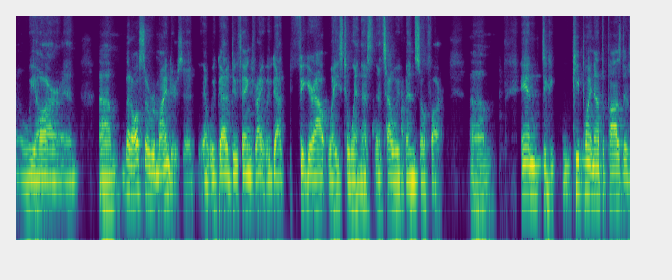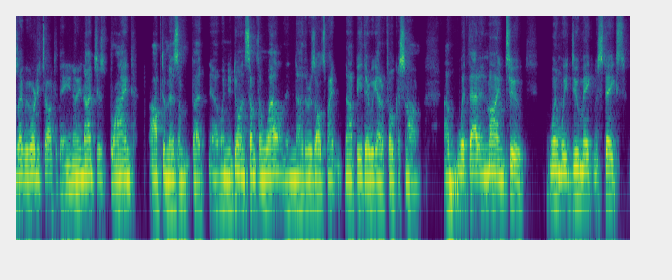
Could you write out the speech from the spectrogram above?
uh, we are, and um, but also reminders that, that we've got to do things right. We've got to figure out ways to win. That's that's how we've been so far. Um, and to keep pointing out the positives, like we've already talked today. You know, you're not just blind optimism. But uh, when you're doing something well and uh, the results might not be there, we got to focus on them. Um, with that in mind, too, when we do make mistakes,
